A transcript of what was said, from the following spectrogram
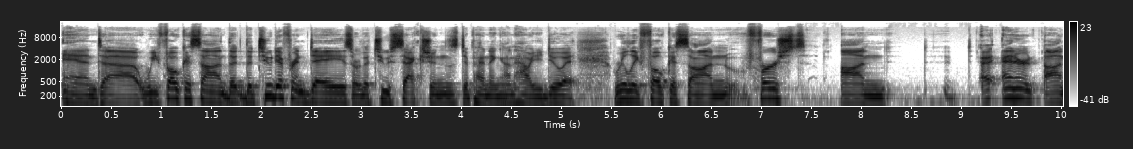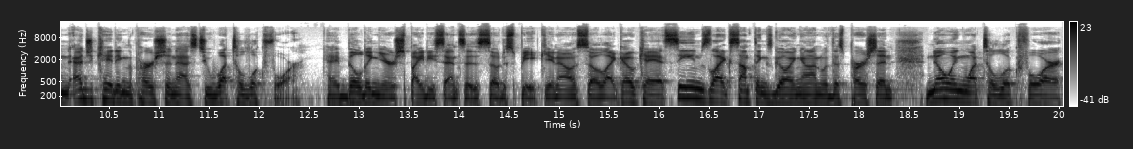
and uh, we focus on the, the two different days or the two sections depending on how you do it really focus on first on on educating the person as to what to look for building your spidey senses so to speak you know? So like okay it seems like something's going on with this person knowing what to look for.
